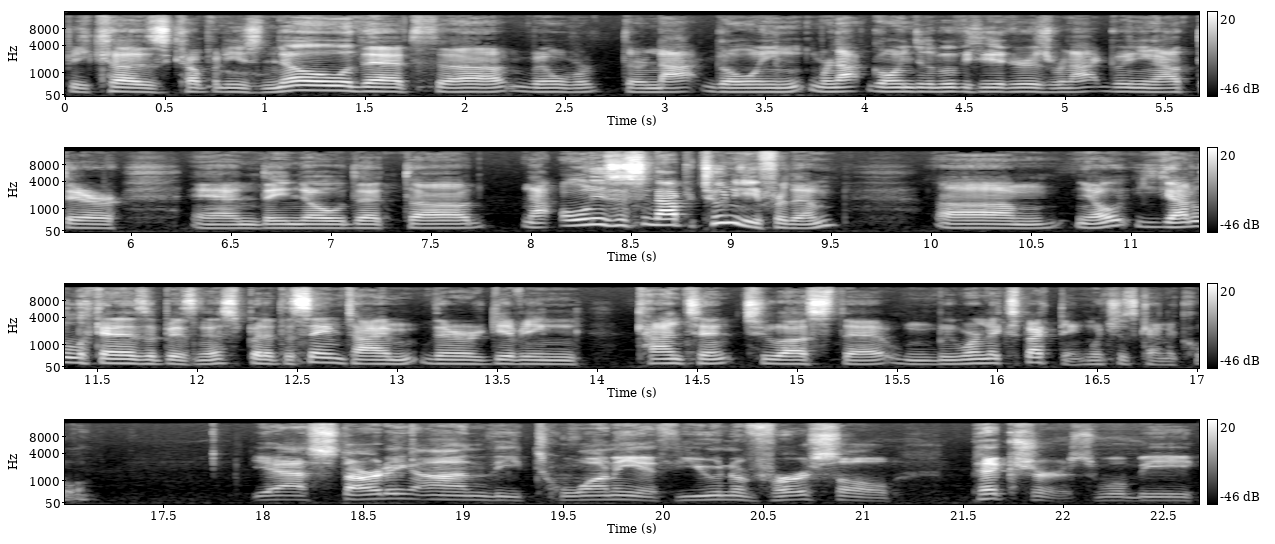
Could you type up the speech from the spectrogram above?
because companies know that uh, well, they're not going we're not going to the movie theaters we're not going out there and they know that uh, not only is this an opportunity for them um, you know you got to look at it as a business but at the same time they're giving content to us that we weren't expecting which is kind of cool. Yeah, starting on the 20th, Universal Pictures will be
